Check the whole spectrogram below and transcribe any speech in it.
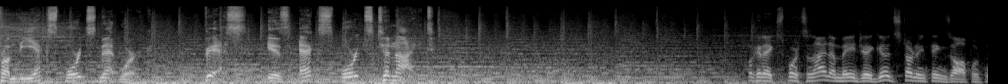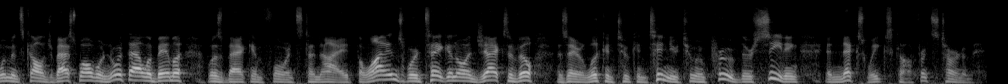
From the X Sports Network, this is X Sports Tonight. Looking at Sports Tonight, I'm AJ Good, starting things off with women's college basketball, where North Alabama was back in Florence tonight. The Lions were taking on Jacksonville as they are looking to continue to improve their seeding in next week's conference tournament.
